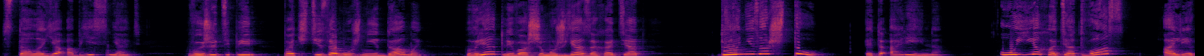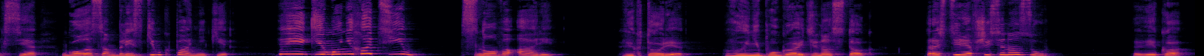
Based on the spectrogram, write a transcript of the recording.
Стала я объяснять. Вы же теперь почти замужние дамы. Вряд ли ваши мужья захотят... Да ни за что! Это Арина. Уехать от вас? Алексия голосом близким к панике. Вики, мы не хотим! Снова Ари. Виктория, вы не пугайте нас так. Растерявшийся Назур. Вика,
